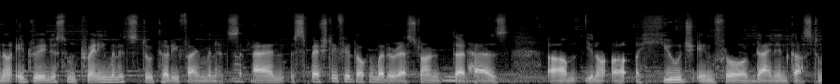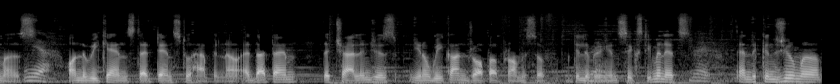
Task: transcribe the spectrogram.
know, it ranges from 20 minutes to 35 minutes, and especially if you're talking about a restaurant Mm. that has, um, you know, a, a huge inflow of dine-in customers Yeah. on the weekends that tends to happen now at that time the challenge is you know we can't drop our promise of delivering in 60 minutes Right. and the consumer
